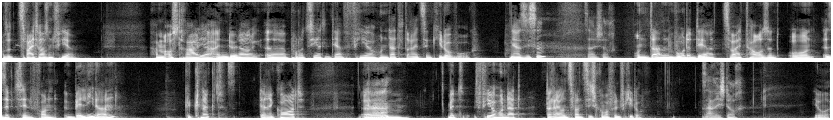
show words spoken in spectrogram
Also 2004 haben Australier einen Döner äh, produziert, der 413 Kilo wog. Ja, siehst du? Sag ich doch. Und dann wurde der 2017 von Berlinern geknackt, der Rekord, Ja. ähm, mit 423,5 Kilo. Sag ich doch. Junge,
